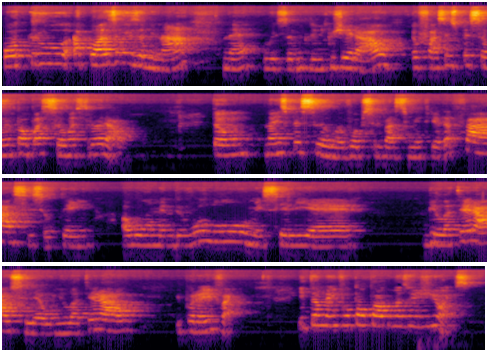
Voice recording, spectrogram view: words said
Outro, após eu examinar, né, o exame clínico geral, eu faço a inspeção e palpação extraoral. Então, na inspeção, eu vou observar a simetria da face, se eu tenho algum aumento de volume, se ele é bilateral, se ele é unilateral, e por aí vai. E também vou palpar algumas regiões.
